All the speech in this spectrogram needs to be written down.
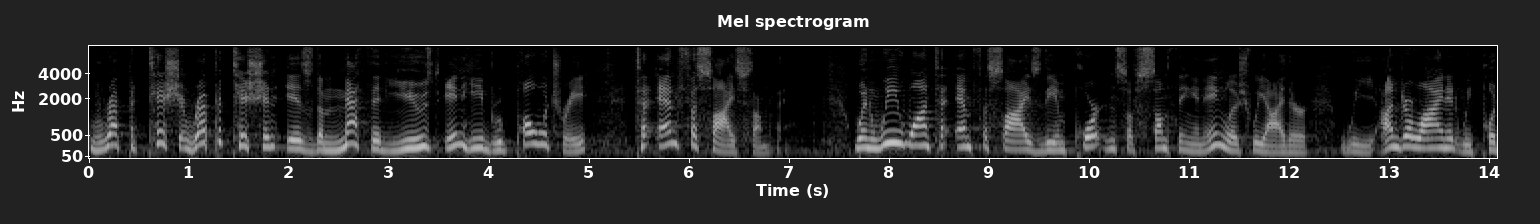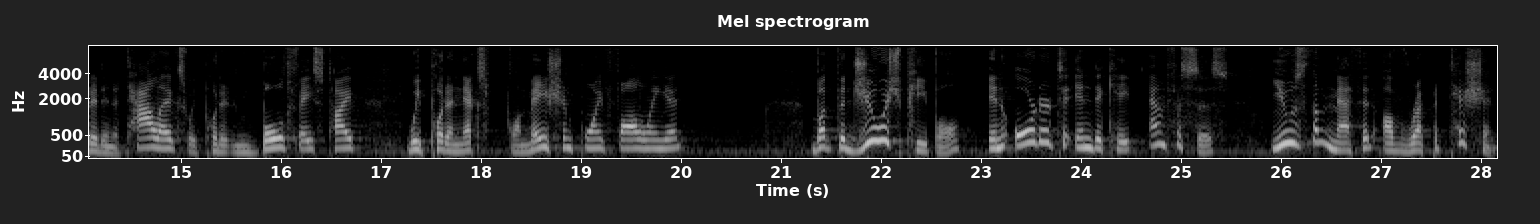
repetition. Repetition is the method used in Hebrew poetry to emphasize something. When we want to emphasize the importance of something in English, we either we underline it, we put it in italics, we put it in boldface type, we put an exclamation point following it. But the Jewish people, in order to indicate emphasis, use the method of repetition.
